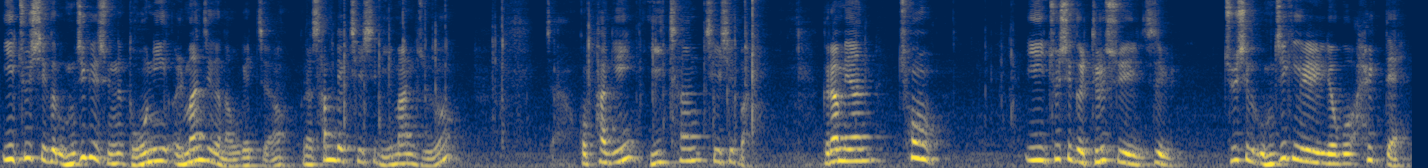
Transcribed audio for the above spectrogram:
이 주식을 움직일 수 있는 돈이 얼마인지가 나오겠죠. 그럼 372만 주. 자, 곱하기 2070원. 그러면 총 이 주식을 들 수 있을 주식을 움직이려고 할때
